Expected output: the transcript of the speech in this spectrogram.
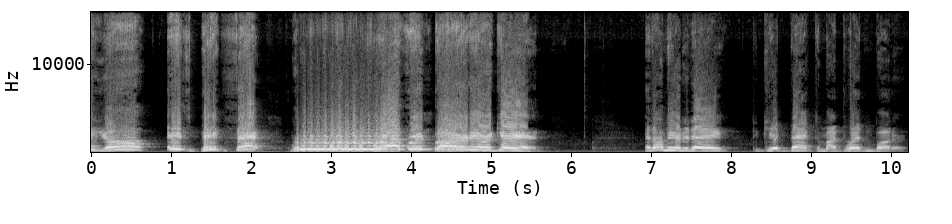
Hey, y'all! It's Big Fat Reverend Burn here again! And I'm here today to get back to my bread and butter.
